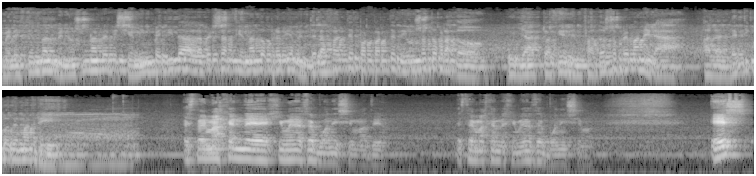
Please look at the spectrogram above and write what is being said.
mereciendo al menos una revisión impedida al haber sancionado previamente la falta por parte de un sotobrado, cuya actuación enfadó sobremanera al Atlético de Madrid. Esta imagen de Jiménez es buenísima, tío. Esta imagen de Jiménez es buenísima. Es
